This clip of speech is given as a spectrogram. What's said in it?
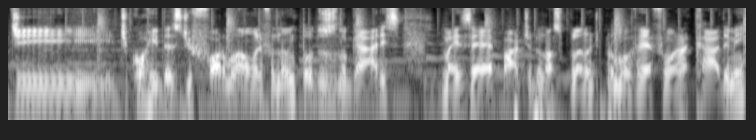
de, de corridas de Fórmula 1. Ele falou, não em todos os lugares, mas é parte do nosso plano de promover a F1 Academy.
